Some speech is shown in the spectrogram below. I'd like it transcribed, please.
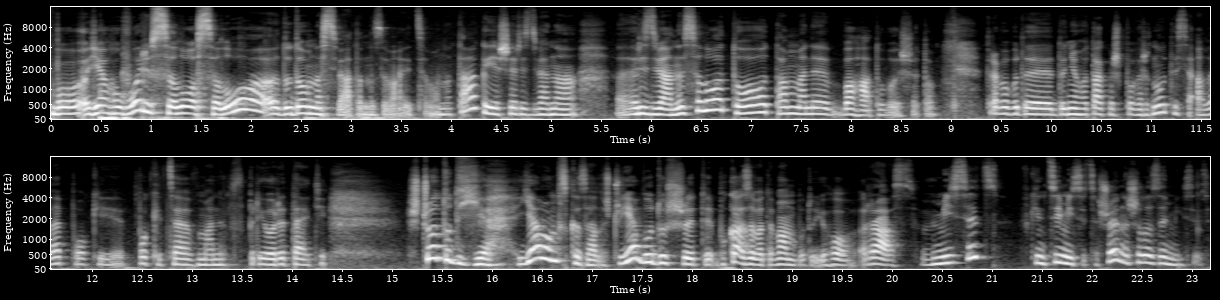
Бо я говорю село, село, додомна свята називається воно так. Є ще різдвяна, е, різдвяне село, то там в мене багато вишито. Треба буде до нього також повернутися, але поки, поки це в мене в пріоритеті. Що тут є? Я вам сказала, що я буду шити, показувати вам буду його раз в місяць, в кінці місяця, що я нашила за місяць.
